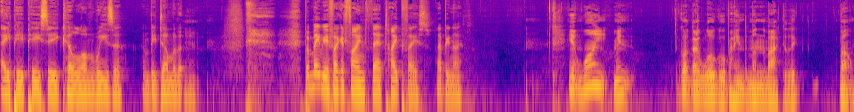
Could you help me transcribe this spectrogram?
APPC colon Weezer and be done with it. Yeah. but maybe if I could find their typeface, that'd be nice. Yeah, why? I mean, they've got their logo behind them on the back of the, well,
